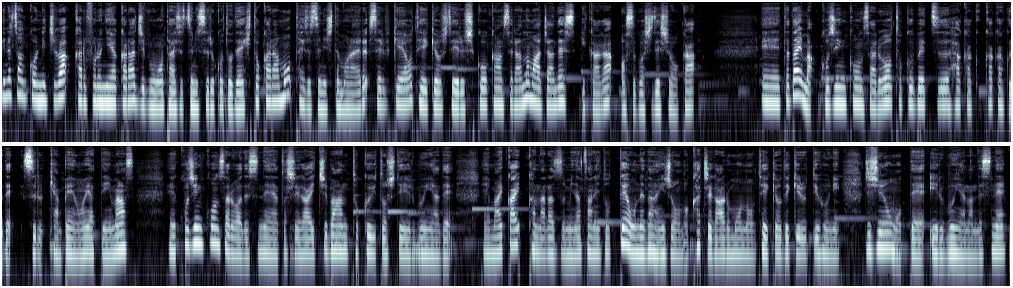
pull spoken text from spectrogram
皆さんこんにちは。カリフォルニアから自分を大切にすることで人からも大切にしてもらえるセルフケアを提供している思考カウンセラーのまーちゃんです。いかがお過ごしでしょうか？えー、ただいま個人コンサルを特別破格価格でするキャンペーンをやっています、えー、個人コンサルはですね、私が一番得意としている分野で、えー、毎回必ず皆さんにとってお値段以上の価値があるものを提供できるっていうふうに自信を持っている分野なんですね。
